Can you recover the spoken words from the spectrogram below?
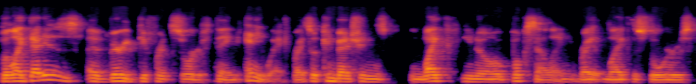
But like that is a very different sort of thing anyway, right? So conventions like you know book selling, right? Like the stores,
